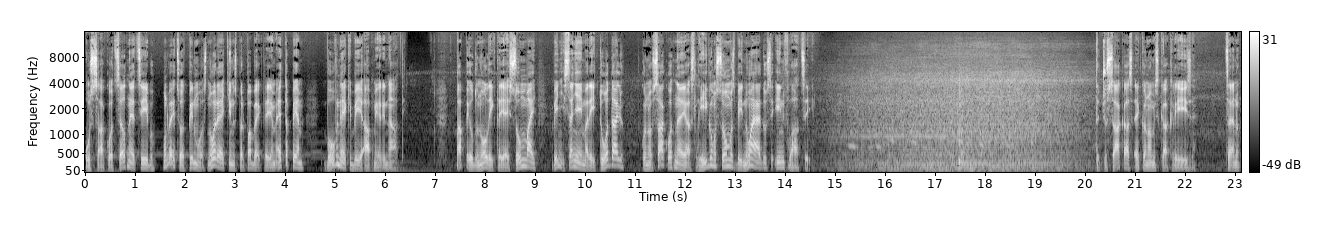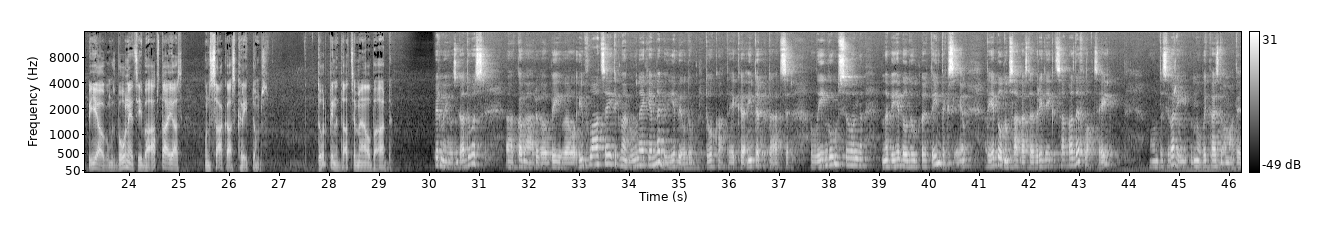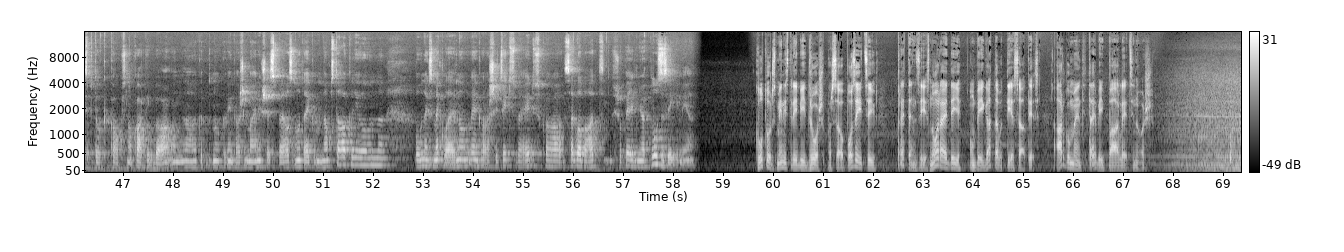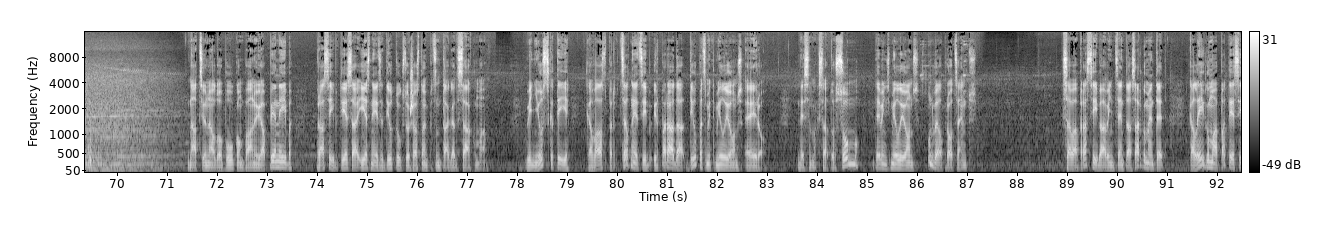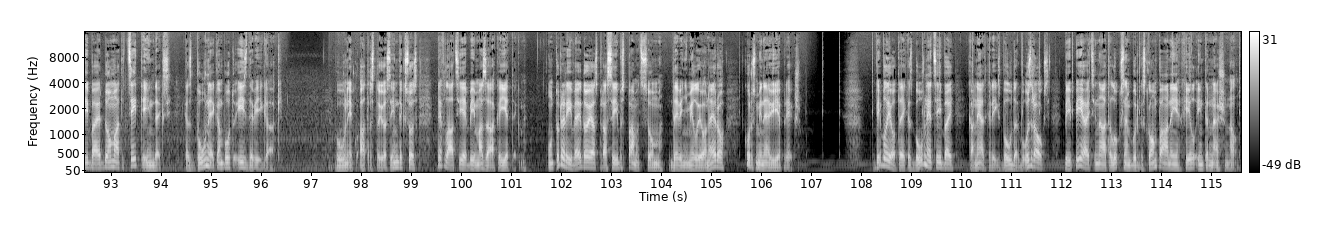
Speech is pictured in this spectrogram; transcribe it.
Uzsākot celtniecību un veicot pirmos norēķinus par pabeigtajiem etapiem, būvnieki bija apmierināti. Papildu nolīgtajai summai viņi saņēma arī to daļu, ko no sākotnējās līguma summas bija noēdusi inflācija. Taču sākās ekonomiskā krīze. Cenu pieaugums būvniecībā apstājās un sākās kritums. Turpina Dace Melbārda. Pirmajos gados, kamēr bija vēl inflācija, tikmēr būvniekiem nebija iebildumu par to, kā tiek interpretēts līgums, un nebija iebildumu pret indeksiem. Tie iebildumi sākās tajā brīdī, kad sākās deflācija. Un tas jau arī nu, lika aizdomāties par to, ka kaut kas nav kārtībā, un ka, nu, ka vienkārši ir mainījušies spēles noteikumi un apstākļi. Un, Būvnieks meklē nu, vienkārši citus veidus, kā saglabāt šo peļņu ar pluszīmēm. Kultūras ministrija bija droša par savu pozīciju, pretenzijas noraidīja un bija gatava tiesāties. Argumenti tai bija pārliecinoši. Nacionālo būvkompāniju apvienība prasību tiesā iesniedza 2018. gada sākumā. Viņi uzskatīja, ka valsts par celtniecību ir parādā 12 miljonus eiro, nesamaksāto summu 9 miljonus un vēl procentus. Savā prasībā viņi centās argumentēt, ka līgumā patiesībā ir domāti citi indeksi, kas būvniekam būtu izdevīgāki. Būvnieku atrastajos indeksos deflācijai bija mazāka ietekme, un tur arī veidojās prasības pamatsumma - 9 miljoni eiro, kurus minēju iepriekš. Bibliotēkas būvniecībai, kā neatkarīgs būvdarbu uzraugs, bija pieaicināta Luksemburgas kompānija Hill International.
